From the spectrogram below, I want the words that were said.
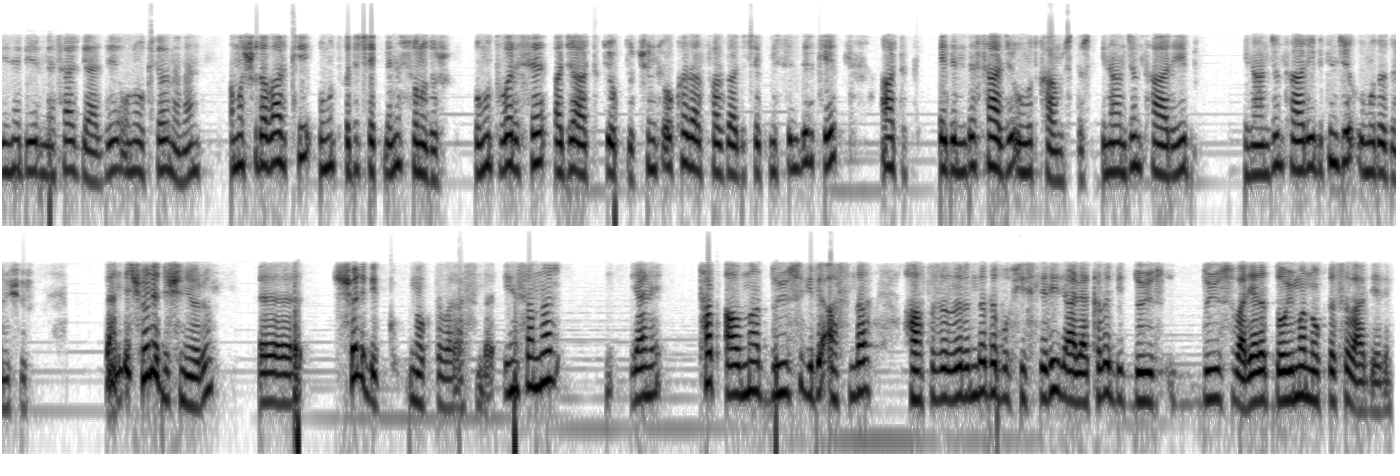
yine bir mesaj geldi. Onu okuyalım hemen. Ama şu da var ki umut acı çekmenin sonudur. Umut var ise acı artık yoktur. Çünkü o kadar fazla acı çekmişsindir ki artık elinde sadece umut kalmıştır. İnancın tarihi inancın tarihi bitince umuda dönüşür. Ben de şöyle düşünüyorum. Ee, şöyle bir nokta var aslında. İnsanlar yani tat alma duyusu gibi aslında hafızalarında da bu hisleriyle alakalı bir duyusu, duyusu var ya da doyma noktası var diyelim.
